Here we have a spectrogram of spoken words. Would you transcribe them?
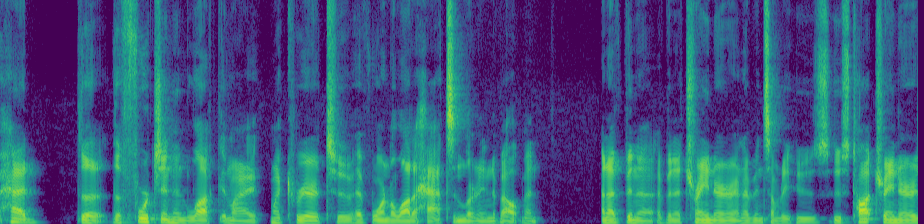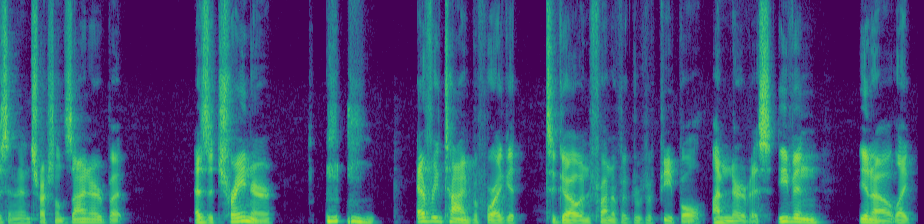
had the the fortune and luck in my my career to have worn a lot of hats in learning development. And I've been a I've been a trainer and I've been somebody who's who's taught trainers and an instructional designer, but as a trainer, every time before I get to go in front of a group of people, I'm nervous. Even, you know, like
